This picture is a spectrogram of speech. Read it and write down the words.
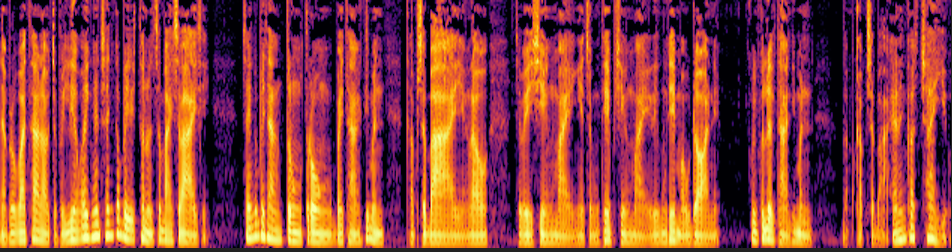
นะเพราะว่าถ้าเราจะไปเลือกเอ้ยงั้นฉันก็ไปถนนสบายๆสิฉันก็ไปทางตรงๆไปทางที่มันขับสบายอย่างเราจะไปเชียงใหม่เนี่ยจากกรุงเทพเชียงใหม่หรือกรุงเทพมาอุดรเนี่ยคุณก็เลือกทางที่มันแบบขับสบายอันนั้นก็ใช่อยู่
